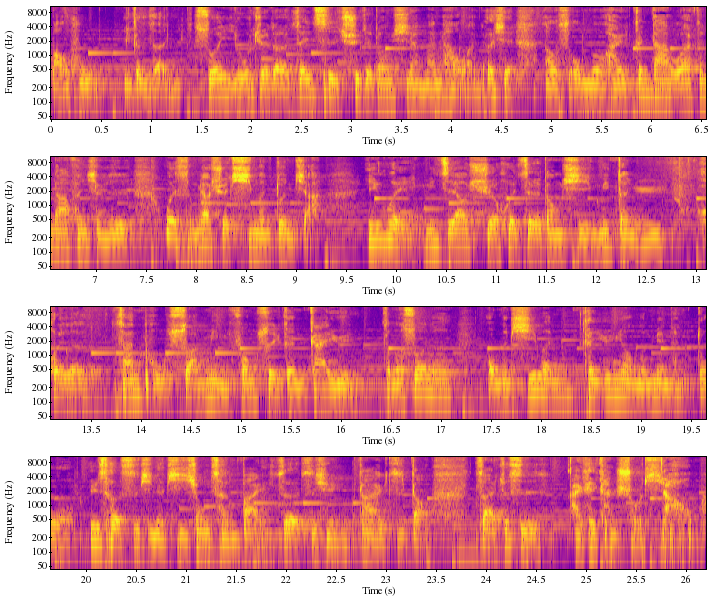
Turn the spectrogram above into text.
保护一个人。所以我觉得这一次去的东西还蛮好玩的，而且老师，我们我还跟大家，我要跟大家分享是为什么要学奇门遁甲。因为你只要学会这个东西，你等于会了占卜、算命、风水跟改运。怎么说呢？我们奇门可以运用门面很多，预测事情的吉凶成败，这个事情大家也知道。再就是还可以看手机号码，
